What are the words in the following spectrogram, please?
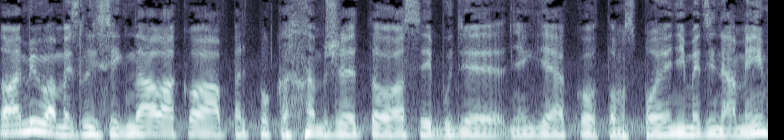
No aj my máme zlý signál ako a predpokladám, že to asi bude niekde ako v tom spojení medzi nami,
